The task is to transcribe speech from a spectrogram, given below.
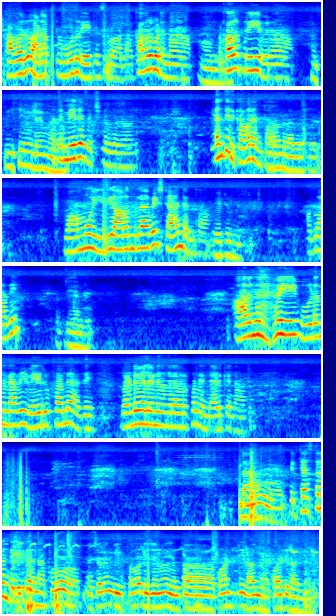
కవరు అడాప్టర్ మూడు రేట్ వేసుకోవాలా? కవర్ కూడా నా? కవర్ ఫ్రీ ఇవ్వరా? ఫ్రీ అయితే మీరే తెచ్చుకోరు కదా. ఎంత ఇది కవర్ ఎంత? వామ్మో ఇది ఆరు వందల యాభై స్టాండ్ ఎంత? అప్పుడు అది? Three hundred. ఆరు వందల యాభై మూడు వందల యాభై వెయ్యి రూపాయలు అది. రెండు వేల ఎనిమిది వందల యాభై రూపాయలు అయింది అడిగినా. పెట్టేస్తారని తెలియదు కదా నాకు. యాక్చువల్గా మీ ఫ్లవర్ డిజైన్ ఎంత క్వాంటిటీ రాదు మేడం క్వాలిటీ రాదు ఇది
